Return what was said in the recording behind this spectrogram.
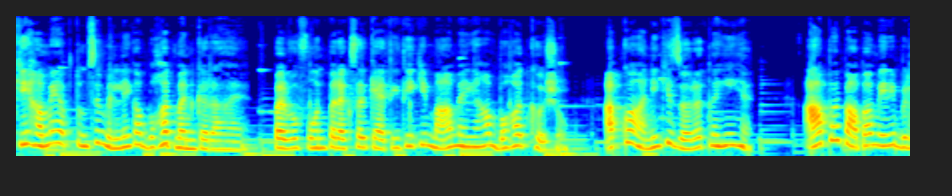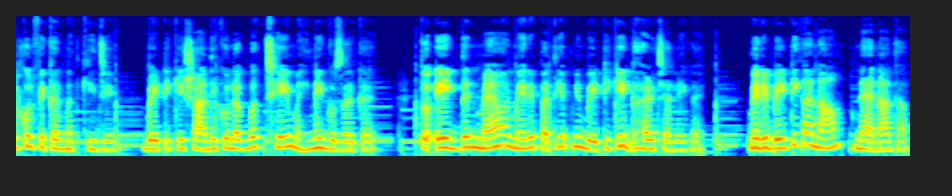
कि हमें अब तुमसे मिलने का बहुत मन कर रहा है, पर वो फ़ोन पर अक्सर कहती थी कि माँ, मैं यहाँ बहुत खुश हूँ, आपको आने की ज़रूरत नहीं है। आप और पापा मेरी बिल्कुल फ़िक्र मत कीजिए। बेटी की शादी को लगभग छह महीने गुजर गए। तो एक दिन मैं और मेरे पति अपनी बेटी के घर चले गए। मेरी बेटी का नाम नैना था।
